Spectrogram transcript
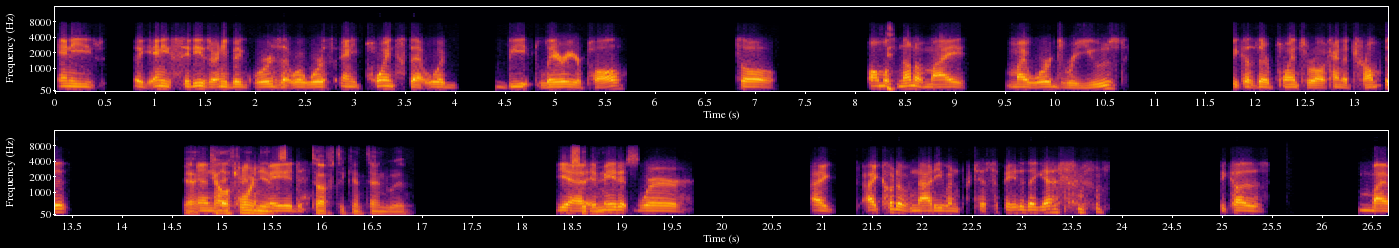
any like any cities or any big words that were worth any points that would beat Larry or Paul. So almost none of my my words were used because their points were all kind of trumped Yeah, and California made tough to contend with. Yeah, it made it where I I could have not even participated, I guess, because my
